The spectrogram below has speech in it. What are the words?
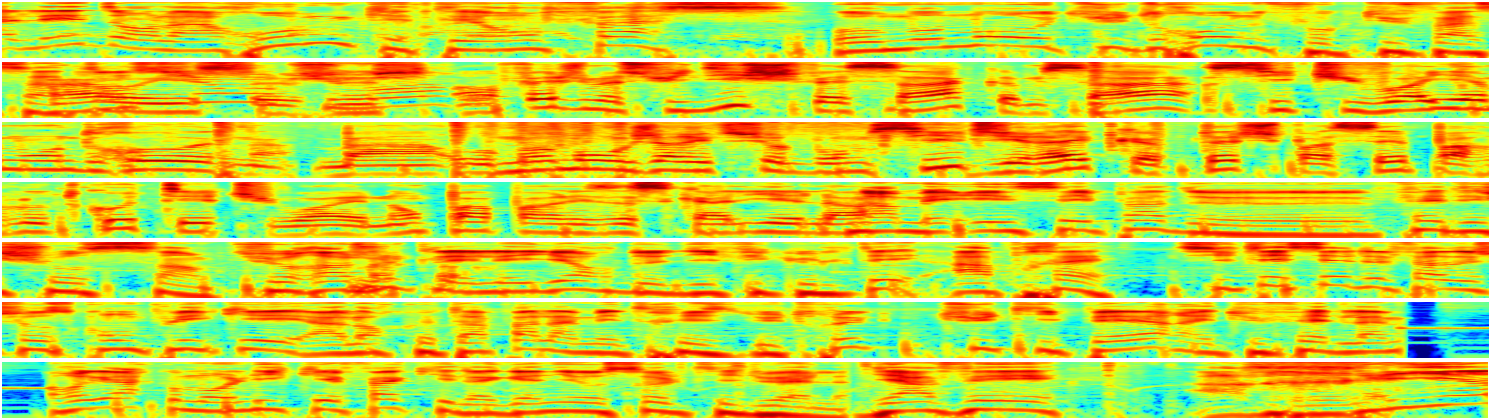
allé dans la room qui était en face. Au moment où tu drones, faut que tu fasses attention, ah oui, c'est juste. vois. En fait, je me suis dit, je fais ça comme ça. Si tu voyais mon drone, ben au moment où j'arrive sur le bomb site, je dirais que peut-être je passais par l'autre côté, tu vois, et non pas par les escaliers là. Non mais essaie pas de... Fais des choses simples. Tu rajoutes les layers de difficulté après. Si t'essaies de faire des choses compliquées alors que t'as pas la maîtrise du truc, tu t'y perds et tu fais de la m***. Regarde comment Likefak il a gagné au Salty Duel. Il y avait rien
